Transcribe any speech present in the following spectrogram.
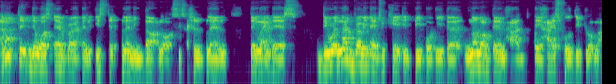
I don't think there was ever an estate planning done or succession plan thing like this. They were not very educated people either. None of them had a high school diploma.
